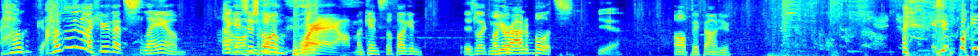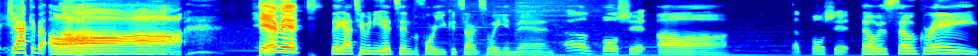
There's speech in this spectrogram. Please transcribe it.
how how did they not hear that slam? Like it's just know. going bam against the fucking. It's like my. You're out of bullets. Yeah. Oh, they found you. you fucking jacking the. Oh. Ah. Damn it! They got too many hits in before you could start swinging, man. Oh bullshit. Oh, That's bullshit. that was so great.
